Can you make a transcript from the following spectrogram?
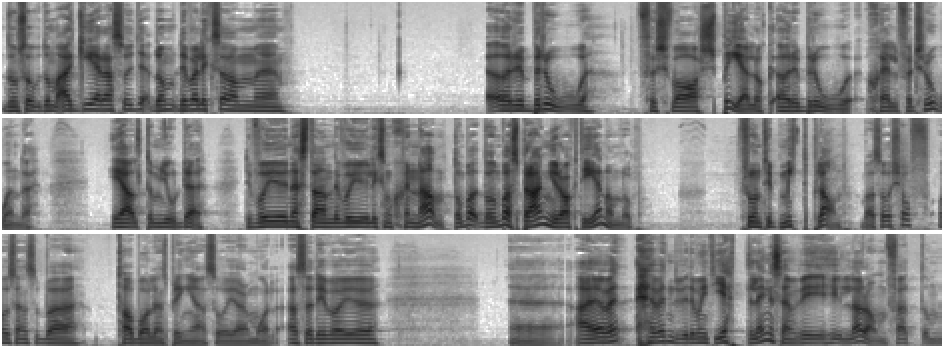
de, såg, de agerade så... De, det var liksom... Eh, Örebro försvarsspel och Örebro självförtroende i allt de gjorde. Det var ju nästan, det var ju liksom genant. De, ba, de bara sprang rakt igenom dem. Från typ mittplan. Bara så tjoff och sen så bara ta bollen, springa, så och göra mål. Alltså det var ju... Eh, jag, vet, jag vet inte, det var inte jättelänge sedan vi hyllade dem för att de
